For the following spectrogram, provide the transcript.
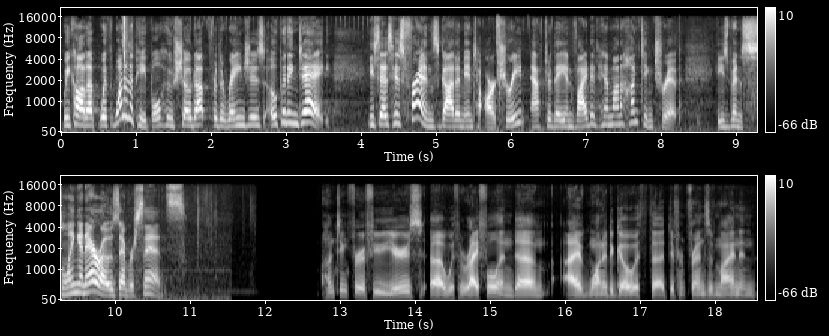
We caught up with one of the people who showed up for the range's opening day. He says his friends got him into archery after they invited him on a hunting trip. He's been slinging arrows ever since hunting for a few years uh, with a rifle and um, I wanted to go with uh, different friends of mine and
